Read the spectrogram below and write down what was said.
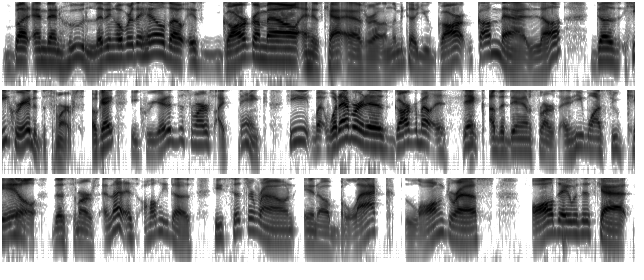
But and then who living over the hill though is Gargamel and his cat Azrael. And let me tell you, Gargamel does he created the Smurfs? Okay, he created the Smurfs. I think he, but whatever it is, Gargamel is sick of the damn Smurfs and he wants to kill the Smurfs. And that is all he does. He sits around in a black long dress all day with his cat,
